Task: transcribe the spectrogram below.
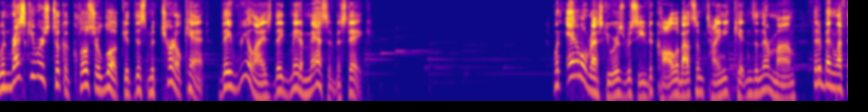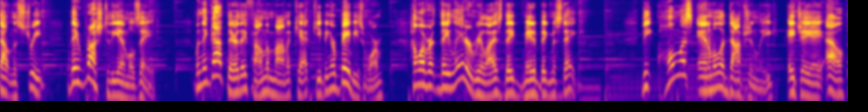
When rescuers took a closer look at this maternal cat, they realized they'd made a massive mistake. When animal rescuers received a call about some tiny kittens and their mom that had been left out in the street, they rushed to the animal's aid. When they got there, they found the mama cat keeping her babies warm. However, they later realized they'd made a big mistake. The Homeless Animal Adoption League HAAL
